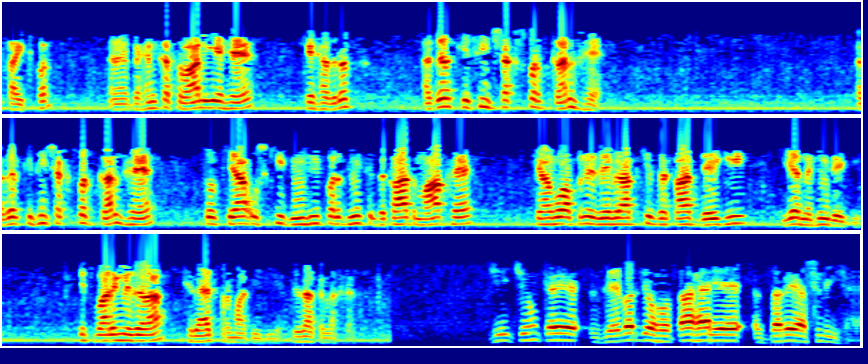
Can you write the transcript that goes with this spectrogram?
سائٹ پر۔ بہن کا سوال یہ ہے کہ حضرت اگر کسی شخص پر قرض ہے، اگر کسی شخص پر قرض ہے، تو کیا اس کی بیوی پر بھی زکوٰۃ معاف ہے؟ کیا وہ اپنے زیورات کی زکوٰۃ دے گی یا نہیں دے گی؟ اس بارے میں ذرا ہدایت فرما دیجیے جزاک اللہ خیر۔ جی چونکہ زیور جو ہوتا ہے، یہ زر اصلی ہے۔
